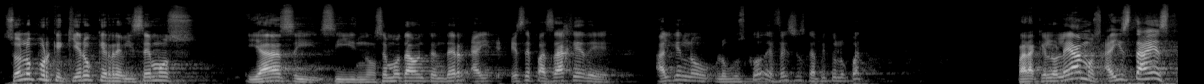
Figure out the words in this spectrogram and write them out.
solo porque quiero que revisemos ya si, si nos hemos dado a entender, hay ese pasaje de, ¿alguien lo, lo buscó? De Efesios capítulo 4. Para que lo leamos, ahí está esto.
